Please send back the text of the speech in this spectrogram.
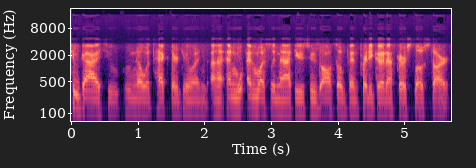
two guys who who know what the heck they're doing, uh, and and Wesley Matthews, who's also been pretty good after a slow start.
